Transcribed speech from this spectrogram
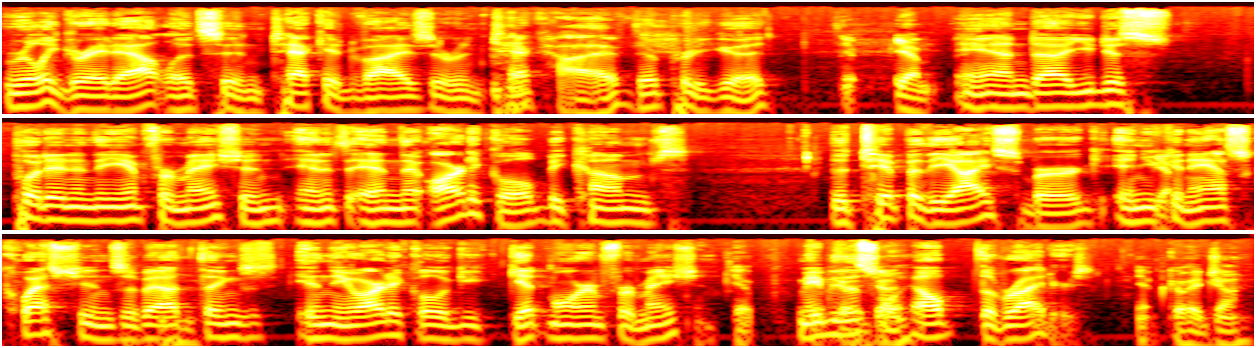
really great outlets in Tech Advisor and TechHive. They're pretty good. Yep. yep. And uh, you just put in the information, and and the article becomes the tip of the iceberg, and you yep. can ask questions about mm-hmm. things in the article. You get more information. Yep. Maybe yep, this will help the writers. Yep. Go ahead, John.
